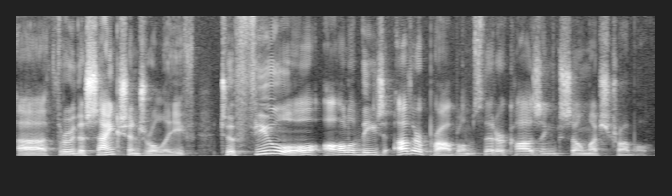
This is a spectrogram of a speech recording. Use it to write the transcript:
uh, through the sanctions relief to fuel all of these other problems that are causing so much trouble.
